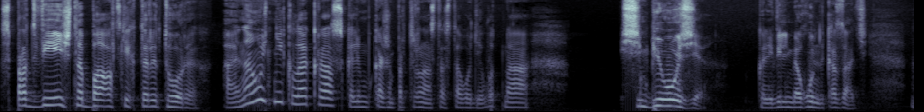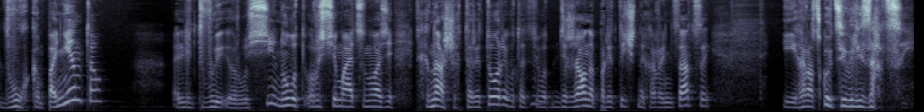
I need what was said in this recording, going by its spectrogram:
спрадвечна балцкіх тэрыторыях. А яна ўзнікла якраз калі мы кажам про 13 стагоддзя вот на сімбіозе калі вельмі агульна казаць двух кампанентаў літвы і русі. Ну вот русі маецца навазе наших тэрыторый вот эти вот дзяржаўна-палітычных арганізацый і гарадской цывілізацыі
